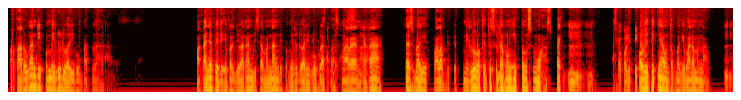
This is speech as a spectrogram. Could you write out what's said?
pertarungan di pemilu 2014. Makanya PDI Perjuangan bisa menang di pemilu 2014 2014. kemarin Ah. karena saya sebagai kepala BP Pemilu waktu itu sudah Hmm. menghitung semua aspek Mm, mm. Aspek politik. politiknya untuk bagaimana menang. Mm.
